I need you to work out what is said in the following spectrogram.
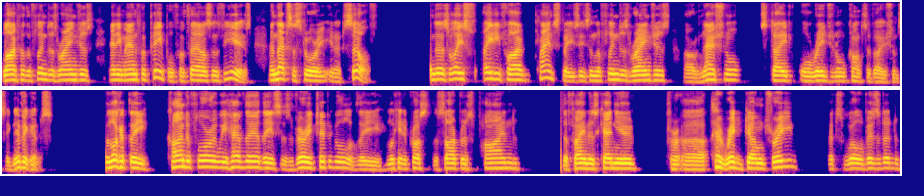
life of the Flinders Ranges and demand for people for thousands of years. And that's a story in itself. And there's at least 85 plant species in the Flinders Ranges are of national, state or regional conservation significance. We look at the kind of flora we have there. This is very typical of the looking across the cypress pine, the famous Cazneaux uh, red gum tree that's well visited,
